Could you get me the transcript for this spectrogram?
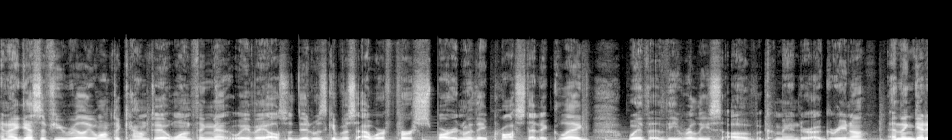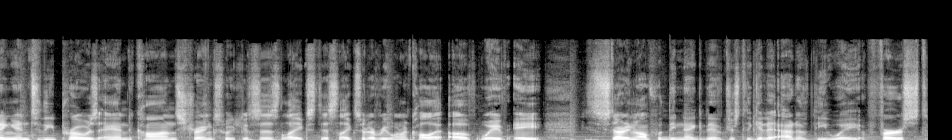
And I guess if you really want to count it, one thing that Wave 8 also did was give us our first Spartan with a prosthetic leg with the release of Commander Agryna. And then getting into the pros and cons, strengths, weaknesses, likes, dislikes, whatever you want to call it, of Wave 8. Starting off with the negative just to get it out of the way first.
